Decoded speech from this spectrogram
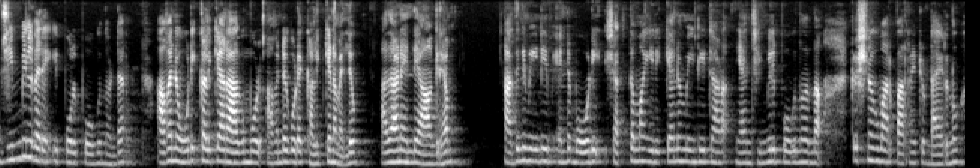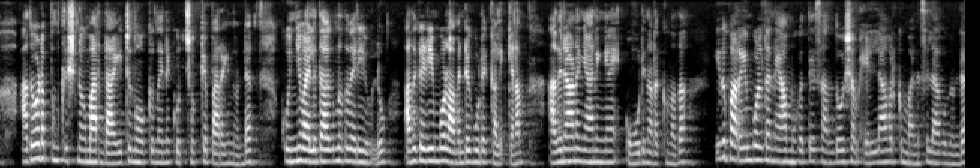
ജിമ്മിൽ വരെ ഇപ്പോൾ പോകുന്നുണ്ട്. അവൻ ഓടിക്കളിക്കാറാകുമ്പോൾ അവന്റെ കൂടെ കളിക്കണമല്ലോ. അതാണ് എന്റെ ആഗ്രഹം. അതിനു വേണ്ടിയും എന്റെ ബോഡി ശക്തമായി ഇരിക്കാനും വേണ്ടിയിട്ടാണ് ഞാൻ ജിമ്മിൽ പോകുന്നതെന്ന് കൃഷ്ണകുമാർ പറഞ്ഞിട്ടുണ്ടായിരുന്നു. അതോടൊപ്പം കൃഷ്ണകുമാർ ഡയറ്റ് നോക്കുന്നതിനെക്കുറിച്ചൊക്കെ പറയുന്നുണ്ട്. കുഞ്ഞ് വലുതാകുന്നത് വരെയുള്ളൂ. അത് കഴിയുമ്പോൾ അവന്റെ കൂടെ കളിക്കണം. അതിനാണ് ഞാനിങ്ങനെ ഓടി നടക്കുന്നത്. ഇത് പറയുമ്പോൾ തന്നെ ആ മുഖത്തെ സന്തോഷം എല്ലാവർക്കും മനസ്സിലാകുന്നുണ്ട്.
